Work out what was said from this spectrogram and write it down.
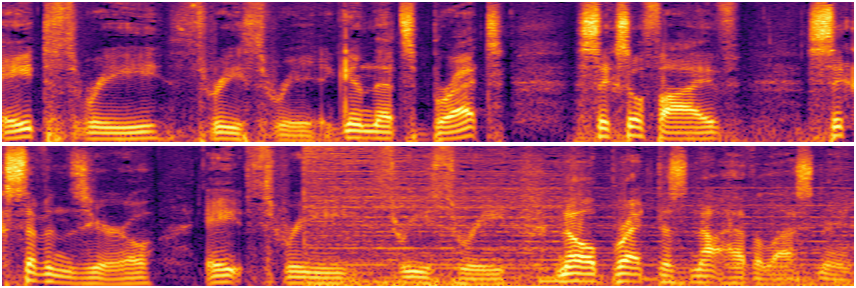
8333. Again, that's Brett, 605 670 8333. No, Brett does not have a last name.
